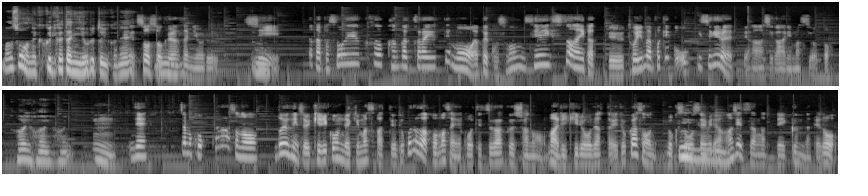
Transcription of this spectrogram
まあ、そうはね、くくり方によるというかねね。そうそう、うんクラスによるし、だからやっぱそういう感覚から言っても、やっぱりこう、その性質とは何かっていう問いもやっぱ結構大きすぎるねって話がありますよと。はいはいはい。うん。で、じゃあもうこっからその、どういうふうにそれを切り込んでいきますかっていうところが、こうまさにね、こう哲学者の、まあ力量であったりとか、その独創性みたいな話につながっていくんだけど、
